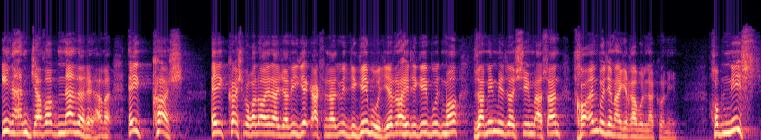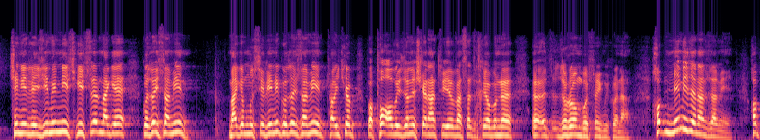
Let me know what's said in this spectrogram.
این هم جواب نداره. همه ای کاش ای کاش به قول آقای رجوی یک ندوی دیگه بود. یه راه دیگه بود. ما زمین میذاشتیم. اصلا خائن بودیم اگه قبول نکنیم. خب نیست. چنین رژیمی نیست. هیتلر مگه گذاشت زمین؟ مگه موسولینی گذاشت زمین؟ تا اینکه با پا آویزانش کردن توی وسط خیابون روم فکر می‌کنم. خب نمی‌زنن زمین. خب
